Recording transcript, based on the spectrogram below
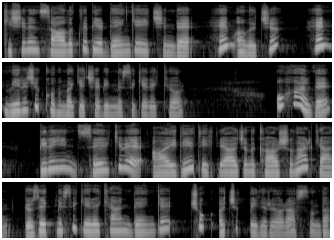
kişinin sağlıklı bir denge içinde hem alıcı hem verici konuma geçebilmesi gerekiyor. O halde bireyin sevgi ve aidiyet ihtiyacını karşılarken gözetmesi gereken denge çok açık beliriyor aslında.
